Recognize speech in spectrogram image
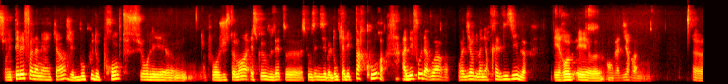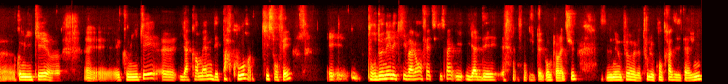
sur les téléphones américains, j'ai beaucoup de prompts euh, pour justement est-ce que vous êtes euh, est-ce que vous êtes disable. Donc il y a des parcours à défaut d'avoir on va dire de manière très visible et, euh, on va dire communiquer communiquer, il y a quand même des parcours qui sont faits. Et pour donner l'équivalent, en fait, ce qui se passe, il y a des, je vais peut-être conclure là-dessus, donner un peu tout le contrat des États-Unis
